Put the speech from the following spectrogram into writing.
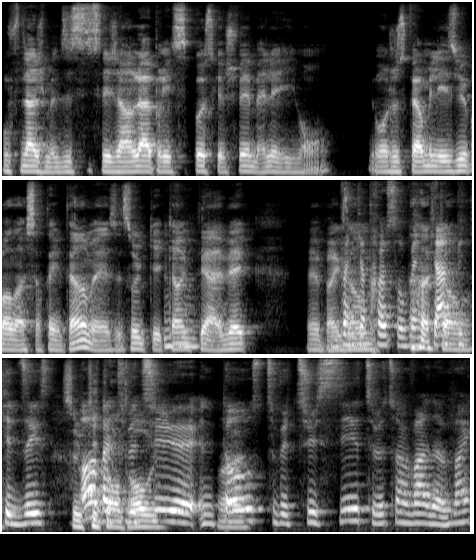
au final, je me dis, si ces gens-là apprécient pas ce que je fais, ben là, ils vont, ils vont juste fermer les yeux pendant un certain temps, mais c'est sûr que quand Mhm. tu es avec, euh, par exemple, 24 heures sur 24, Attends. puis qu'ils te disent Ah, ben, tu veux-tu euh, une toast, tu veux-tu ci, tu veux-tu un verre de vin?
